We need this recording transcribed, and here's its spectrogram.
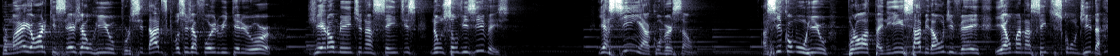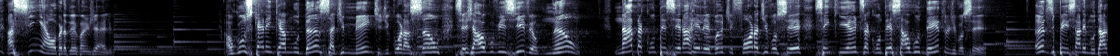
Por maior que seja o rio, por cidades que você já foi no interior, geralmente nascentes não são visíveis. E assim é a conversão. Assim como um rio brota e ninguém sabe de onde veio e é uma nascente escondida, assim é a obra do Evangelho. Alguns querem que a mudança de mente, de coração, seja algo visível. Não, nada acontecerá relevante fora de você sem que antes aconteça algo dentro de você. Antes de pensar em mudar,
